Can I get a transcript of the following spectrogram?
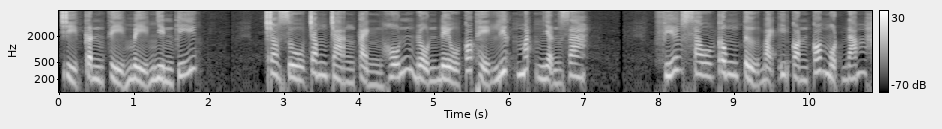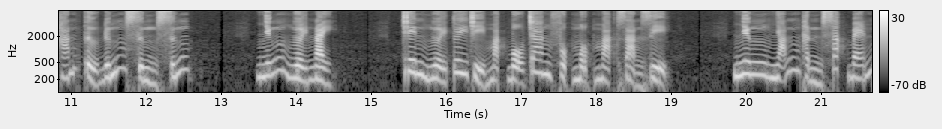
Chỉ cần tỉ mỉ nhìn kỹ. Cho dù trong tràng cảnh hỗn độn đều có thể liếc mắt nhận ra. Phía sau công tử Bạch Y còn có một đám hán tử đứng sừng sững. Những người này. Trên người tuy chỉ mặc bộ trang phục một mạc giản dị. Nhưng nhãn thần sắc bén.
